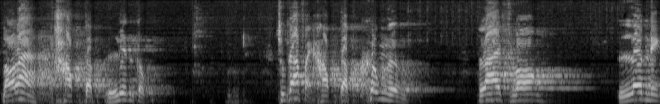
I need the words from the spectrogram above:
đó là học tập liên tục. Chúng ta phải học tập không ngừng. Lifelong learning.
